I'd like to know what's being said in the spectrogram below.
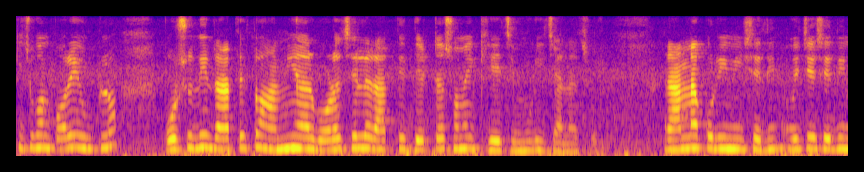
কিছুক্ষণ পরেই উঠল। পরশু দিন রাতে তো আমি আর বড় ছেলে রাত্রি দেড়টার সময় খেয়েছি, মুড়ি, চানাচুর। রান্না করিনি সেদিন। ওই যে সেদিন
